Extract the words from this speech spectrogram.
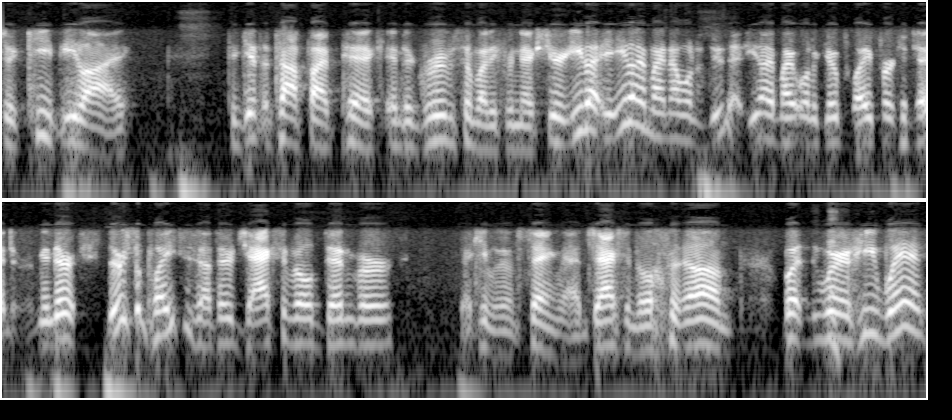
to keep Eli to get the top five pick and to groom somebody for next year. Eli Eli might not want to do that. Eli might want to go play for a contender. I mean, there there's some places out there, Jacksonville, Denver. I can't believe I'm saying that, Jacksonville. um, but where if he went,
